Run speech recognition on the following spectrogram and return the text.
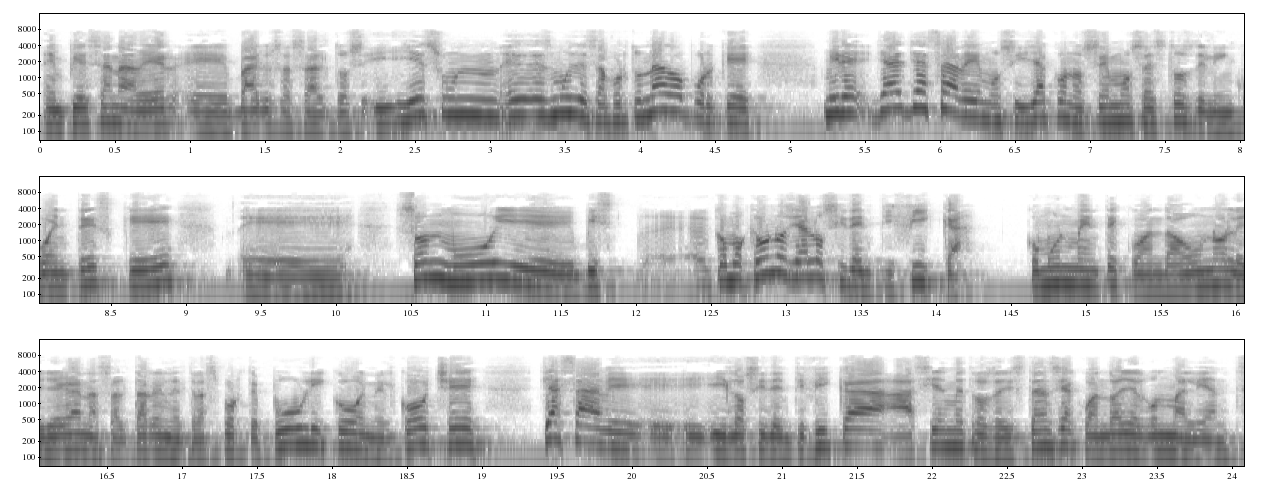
empiezan a haber eh, varios asaltos y, es un es muy desafortunado porque mire ya ya sabemos y ya conocemos a estos delincuentes que eh, son muy eh, como que uno ya los identifica comúnmente cuando a uno le llegan a asaltar en el transporte público, en el coche, ya sabe y los identifica a 100 metros de distancia cuando hay algún maleante.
